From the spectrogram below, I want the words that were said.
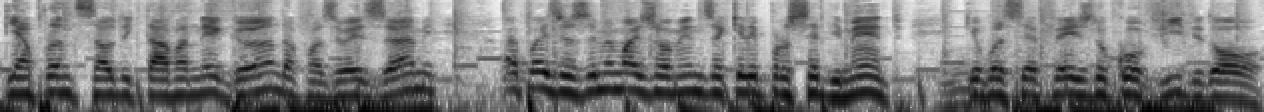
tem a plano de saúde que estava negando a fazer o exame, aí faz o exame mais ou menos aquele procedimento que você fez do Covid, do,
